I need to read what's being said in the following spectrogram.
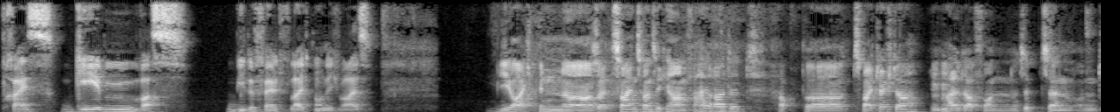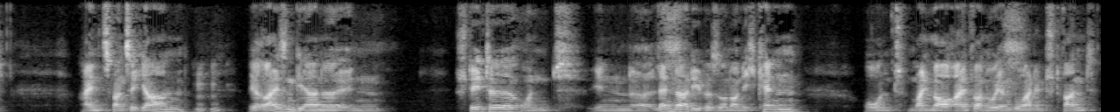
preisgeben, was Bielefeld vielleicht noch nicht weiß? Ja, ich bin äh, seit 22 Jahren verheiratet, habe äh, zwei Töchter mhm. im Alter von 17 und 21 Jahren. Mhm. Wir reisen gerne in Städte und in äh, Länder, die wir so noch nicht kennen und manchmal auch einfach nur irgendwo an den Strand,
